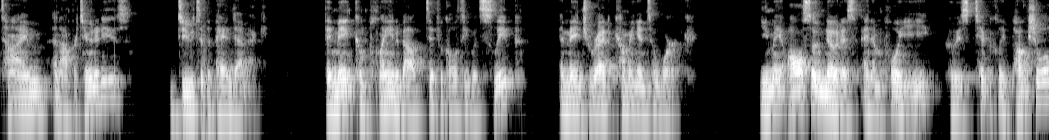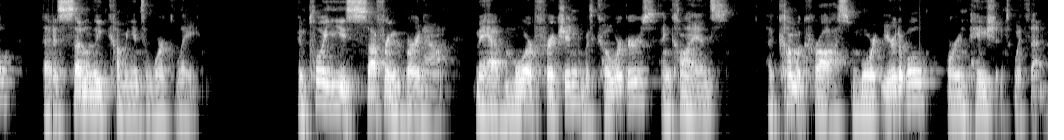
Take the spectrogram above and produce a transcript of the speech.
time, and opportunities due to the pandemic. They may complain about difficulty with sleep and may dread coming into work. You may also notice an employee who is typically punctual that is suddenly coming into work late. Employees suffering burnout may have more friction with coworkers and clients and come across more irritable or impatient with them.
